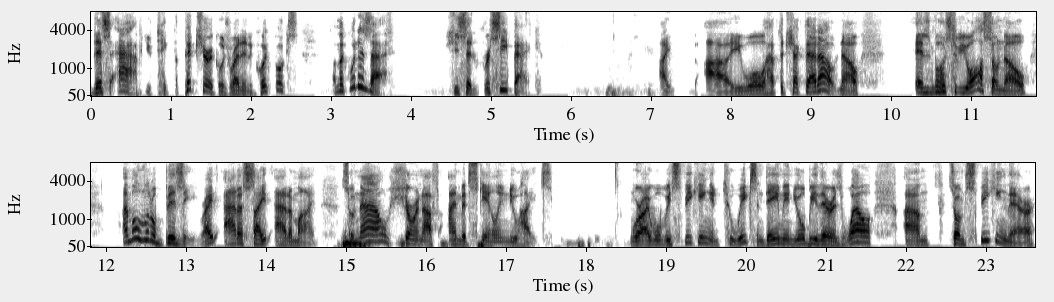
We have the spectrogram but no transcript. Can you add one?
this app. You take the picture, it goes right into QuickBooks. I'm like, what is that? She said, Receipt Bank. I, I will have to check that out. Now, as most of you also know, I'm a little busy, right? Out of sight, out of mind. So now, sure enough, I'm at scaling new heights where I will be speaking in two weeks, and Damien, you'll be there as well. Um, so I'm speaking there,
